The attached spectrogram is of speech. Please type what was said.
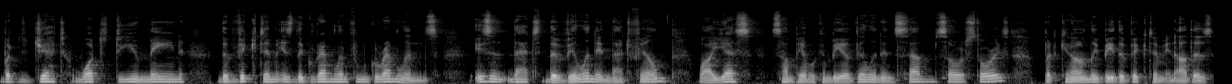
But Jet, what do you mean? The victim is the gremlin from Gremlins. Isn't that the villain in that film? While yes, some people can be a villain in some sort of stories, but can only be the victim in others,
